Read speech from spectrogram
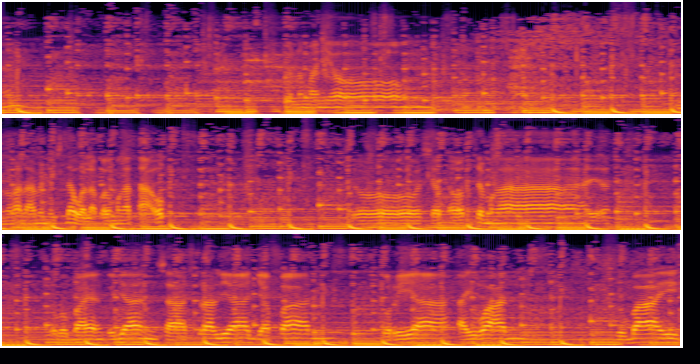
Yan. Ito naman yung ano ka namin isda. Wala pang mga tao. So, shout out sa mga ayan, kababayan ko dyan sa Australia, Japan, Korea, Taiwan, Dubai.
